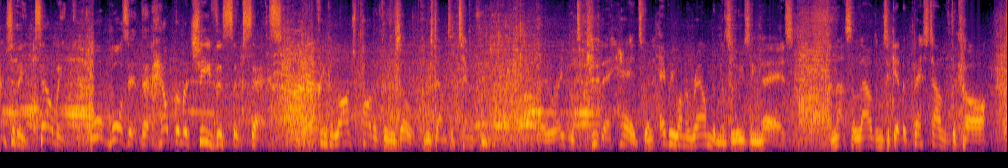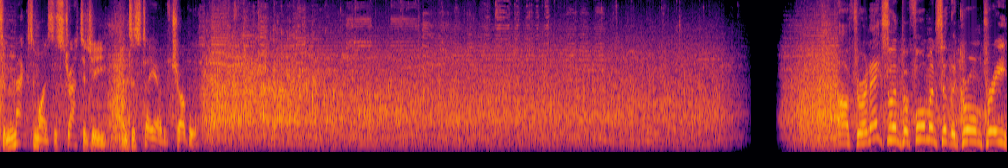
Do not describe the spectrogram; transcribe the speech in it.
Anthony, tell me, what was it that helped them achieve this success? I think a large part of the result comes down to temperament. They were able to keep their heads when everyone around them was losing theirs, and that's allowed them to get the best out of the car, to maximise the strategy, and to stay out of trouble. After an excellent performance at the Grand Prix,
